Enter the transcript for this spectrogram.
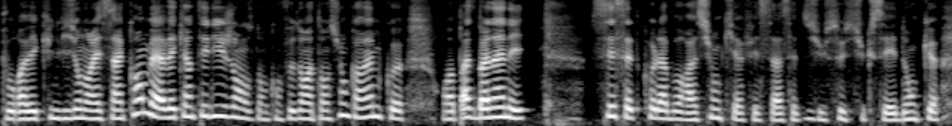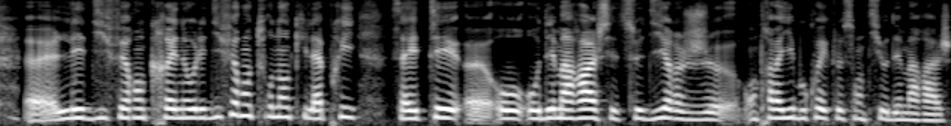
pour, avec une vision dans les cinq ans, mais avec intelligence, donc en faisant attention quand même qu'on ne va pas se bananer. C'est cette collaboration qui a fait ça, ce succès. Donc euh, les différents créneaux, les différents tournants qu'il a pris, ça a été euh, au, démarrage, c'est de se dire, je, on travaillait beaucoup avec le sentier au démarrage.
